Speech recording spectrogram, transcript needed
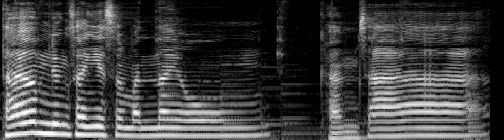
다음 영상에서 만나요. 감사.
